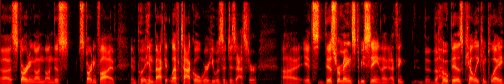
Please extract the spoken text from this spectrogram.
uh, starting on on this starting five, and put him back at left tackle where he was a disaster? Uh, it's this remains to be seen. I, I think the the hope is Kelly can play.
